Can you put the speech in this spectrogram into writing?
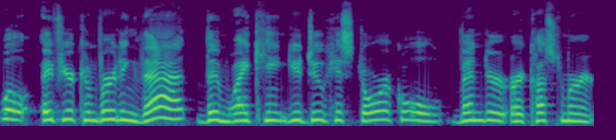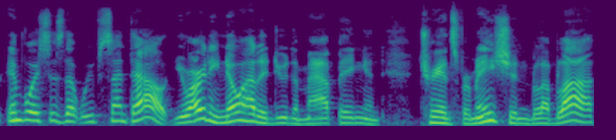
Well, if you're converting that, then why can't you do historical vendor or customer invoices that we've sent out? You already know how to do the mapping and transformation, blah, blah.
